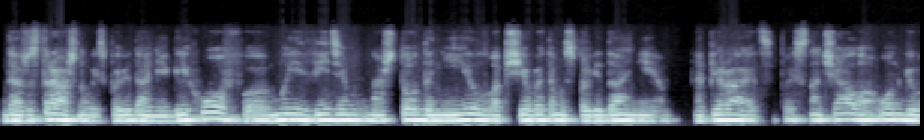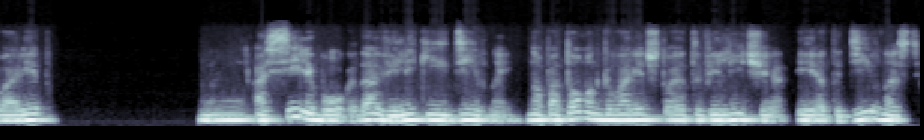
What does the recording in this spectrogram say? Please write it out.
даже страшного исповедания грехов, э, мы видим, на что Даниил вообще в этом исповедании опирается. То есть сначала он говорит – о силе Бога, да, великий и дивный. Но потом он говорит, что это величие и эта дивность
